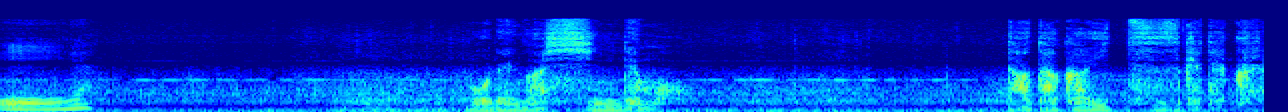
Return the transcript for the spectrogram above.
いいや。俺が死んでも戦い続けてくれ。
